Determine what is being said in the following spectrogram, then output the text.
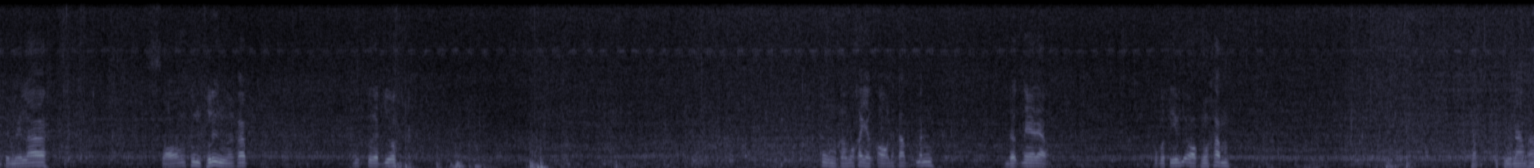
ก็เป็นเวลาสองทุ่มครึ่งแล้วครับยังเปิดอยู่กุ้งก็บ่ค่อยอยากออกนะครับ มันเดึกแน่แล้ว ปกติจะออกหัวค่ำครับประตูน้ำเฮา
